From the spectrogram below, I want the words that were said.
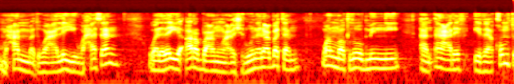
محمد وعلي وحسن ولدي أربع وعشرون لعبة والمطلوب مني أن أعرف إذا قمت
